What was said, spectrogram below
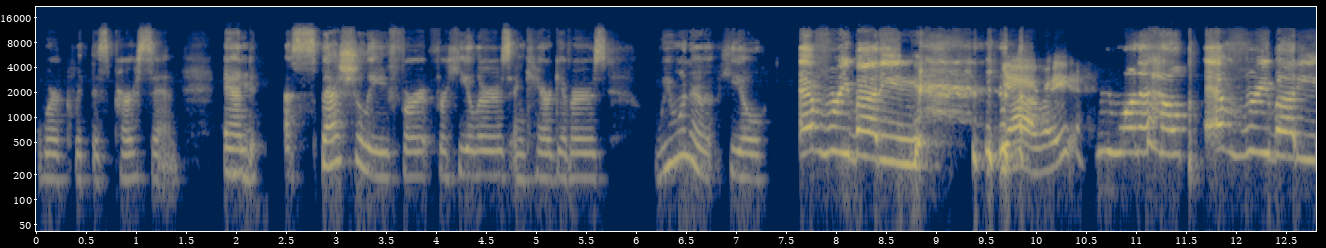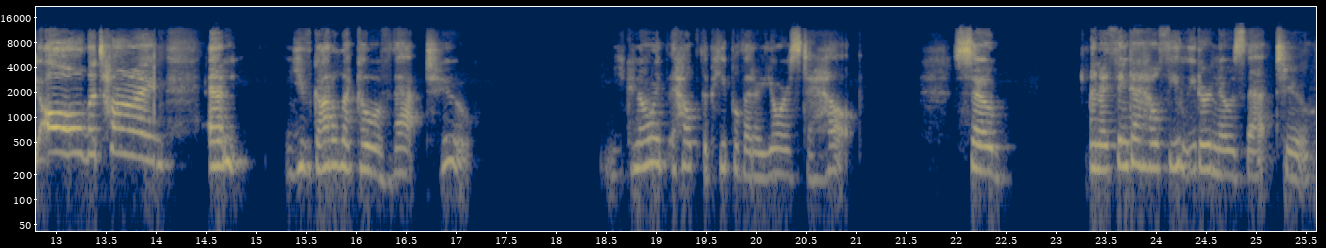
work with this person. And mm-hmm. especially for for healers and caregivers, we want to heal everybody. Yeah, right? we want to help everybody all the time. And you've got to let go of that too. You can only help the people that are yours to help. So, and I think a healthy leader knows that too,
